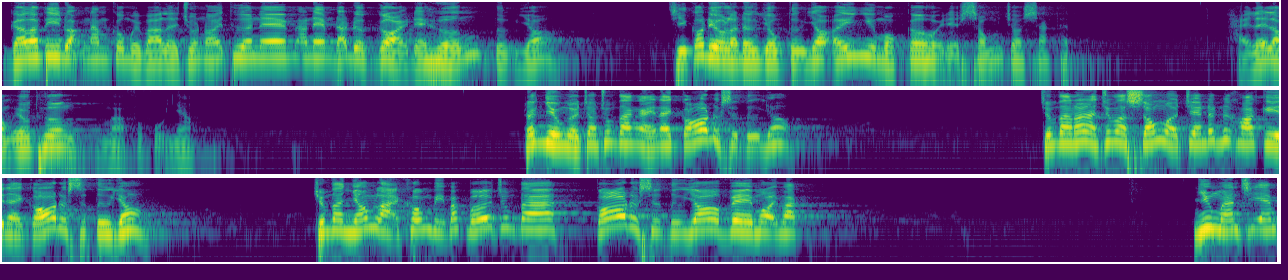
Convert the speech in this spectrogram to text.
Galati đoạn 5 câu 13 lời Chúa nói Thưa anh em, anh em đã được gọi để hưởng tự do. Chỉ có điều là đừng dùng tự do ấy như một cơ hội để sống cho xác thịt. Hãy lấy lòng yêu thương mà phục vụ nhau. Rất nhiều người trong chúng ta ngày nay có được sự tự do. Chúng ta nói là chúng ta sống ở trên đất nước Hoa Kỳ này có được sự tự do. Chúng ta nhóm lại không bị bắt bớ, chúng ta có được sự tự do về mọi mặt. Nhưng mà anh chị em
